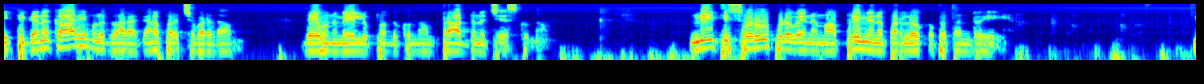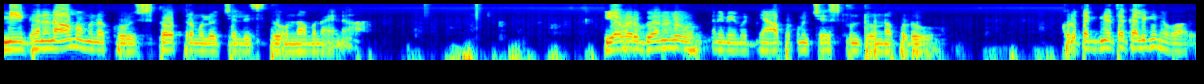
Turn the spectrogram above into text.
ఇట్టి ఘనకార్యముల ద్వారా గణపరచబడదాం దేవుని మేలు పొందుకుందాం ప్రార్థన చేసుకుందాం. నీతి స్వరూపుడవైన మా ప్రియమైన పరలోకపు తండ్రి మీ ఘననామమునకు స్తోత్రములు చెల్లిస్తూ ఉన్నాము నాయనా. ఎవరు గనులు అని మేము జ్ఞాపకం చేసుకుంటూ ఉన్నప్పుడు కృతజ్ఞత కలిగిన వారు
